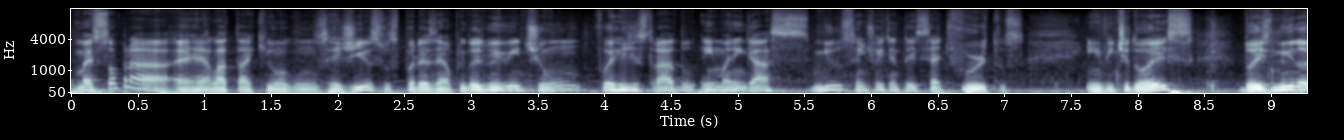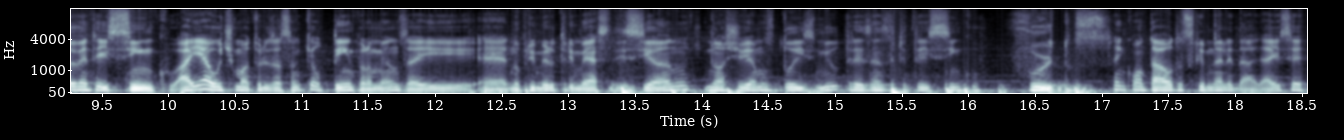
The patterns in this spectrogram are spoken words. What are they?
Mas só para relatar aqui alguns registros, por exemplo, em 2021 foi registrado em Maringá 1.187 furtos. Em 22, 2.095. Aí a última atualização que eu tenho, pelo menos aí, é, no primeiro trimestre desse ano, nós tivemos 2.335 furtos, sem contar outras criminalidades. Aí você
